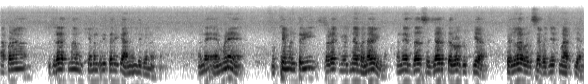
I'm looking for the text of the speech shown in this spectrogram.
આપણા ગુજરાતના મુખ્યમંત્રી તરીકે આનંદીબેન હતા અને એમણે મુખ્યમંત્રી સડક યોજના બનાવી અને દસ હજાર કરોડ રૂપિયા પહેલા વર્ષે બજેટમાં આપ્યા.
